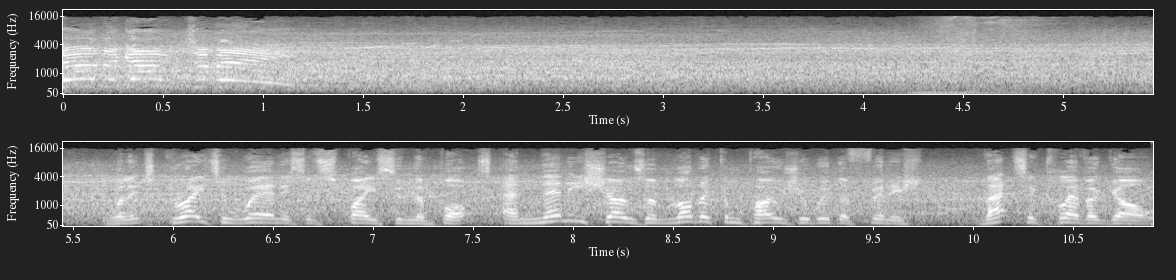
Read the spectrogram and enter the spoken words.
turning out to be! Well, it's great awareness of space in the box, and then he shows a lot of composure with the finish. That's a clever goal.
